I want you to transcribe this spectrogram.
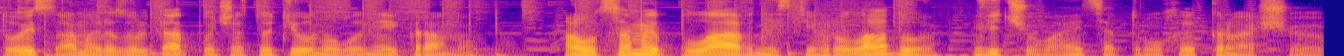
той самий результат по частоті оновлення екрану. А от саме плавність ігроладу відчувається трохи кращою.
